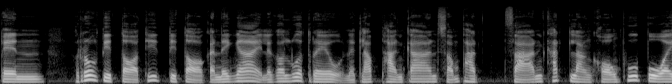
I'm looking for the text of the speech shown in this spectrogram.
เป็นโรคติดต่อที่ติดต่อกันได้ง่าย แล้วก็รวดเร็วนะครับผ่านการสัมผัสสารคัดหลั่งของผู้ป่วย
